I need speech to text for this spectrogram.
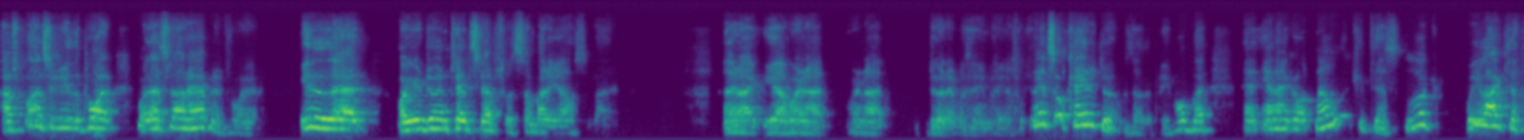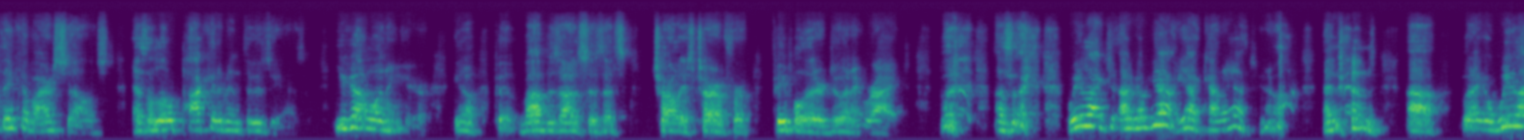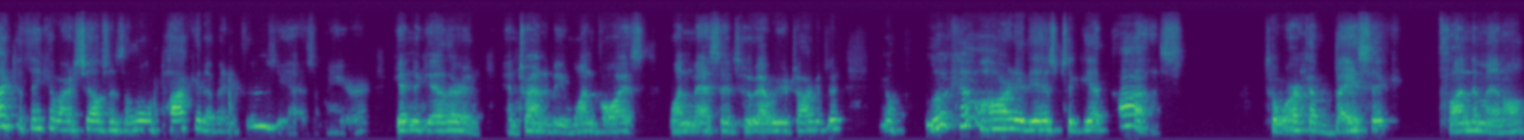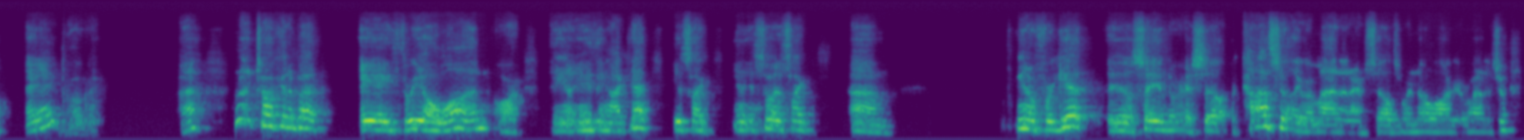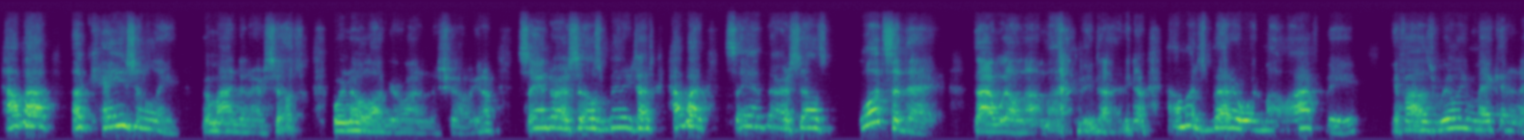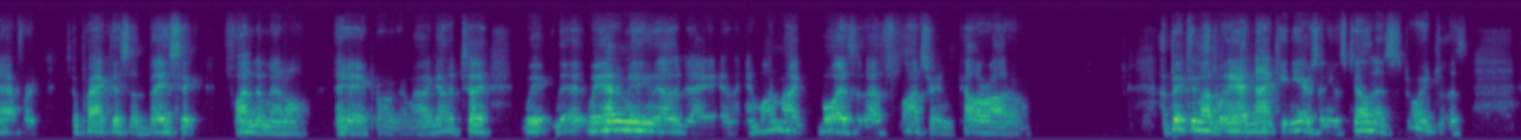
I've sponsored you to the point where that's not happening for you. Either that or you're doing 10 steps with somebody else about it. And like, yeah, we're not, we're not doing it with anybody else. And it's okay to do it with other people, but and, and I go, now look at this. Look, we like to think of ourselves as a little pocket of enthusiasm. You got one in here. You know, Bob Bizon says that's Charlie's term for people that are doing it right. But I was like, we like to, I go, yeah, yeah, kind of is, you know. And then uh, but I go, we like to think of ourselves as a little pocket of enthusiasm here, getting together and, and trying to be one voice, one message, whoever you're talking to. You go, look how hard it is to get us to work a basic, fundamental AA program. Right? I'm not talking about AA 301 or you know, anything like that. It's like, so it's like, um, you know, forget, you know, saying to ourselves, constantly reminding ourselves we're no longer running the show. How about occasionally reminding ourselves we're no longer running the show? You know, saying to ourselves many times, how about saying to ourselves once a day, thy will not mine be done? You know, how much better would my life be if I was really making an effort to practice a basic fundamental AA program. I got to tell you, we we had a meeting the other day, and, and one of my boys that I was sponsoring in Colorado, I picked him up when he had 19 years, and he was telling his story to us.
